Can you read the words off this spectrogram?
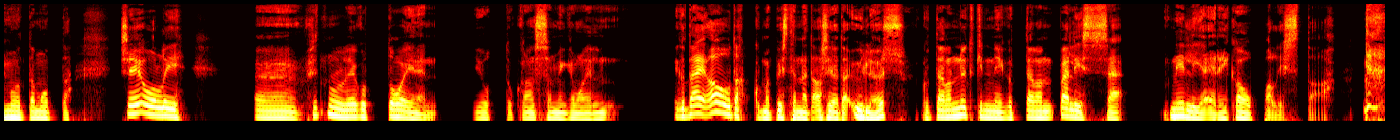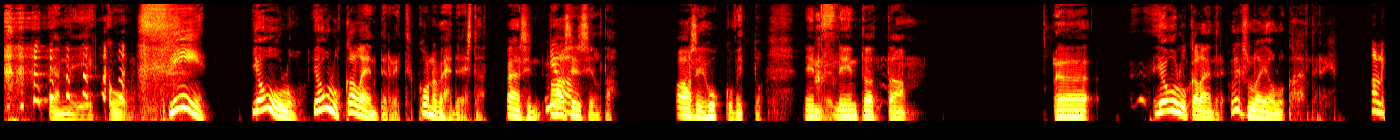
mutta, mutta se oli, öö, sitten mulla oli joku toinen juttu kanssa, minkä mä olin, niin tämä ei auta, kun mä pistän näitä asioita ylös, kun täällä on nytkin niin kuin, täällä on välissä neljä eri kauppalistaa. Ja niin, cool. niin, joulu, joulukalenterit konvehdeista. Pääsin Joo. Aasinsilta. Aasi hukkuvittu. Niin, niin tota, öö, joulukalenteri. Oliko sulla joulukalenteri? Oli.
